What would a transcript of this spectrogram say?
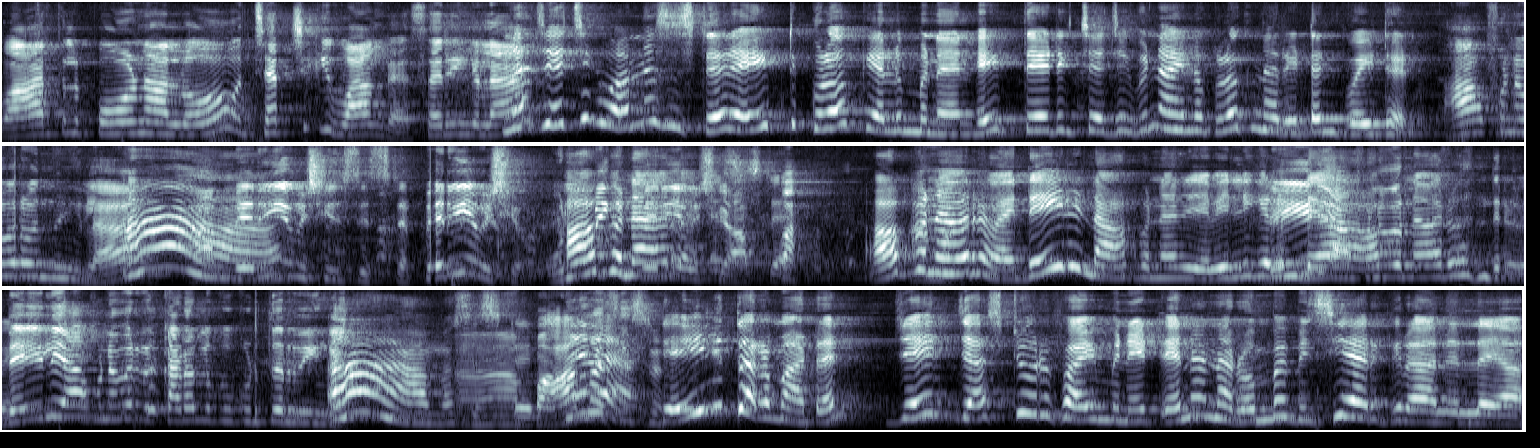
வாரத்துல போனாலும் சர்ச்சுக்கு வாங்க சரிங்களா? நான் சேர்ச்சுக்கு வந்தேன் சிஸ்டர் எயிட் கிளாக் கிளம்புனேன். எயிட் தேர்ட்டிக்கு சேர்ச்சுக்கு போய் நைன் ஓ கிளாக் நான் ரிட்டர்ன் போயிட்டேன். ஹாஃப் அன் அவர் வந்தீங்களா? ஆ. ஆ, பெரிய விஷயம் சிஸ்டர் பெரிய விஷயம். உண்மைக்கு அன் பெரிய விஷயம். அப்பா. ஹாஃப் அன் ஹவர் டெய்லி நான் ஹாஃப் அன் ஹவர் வெள்ளிக்கிழமை ஹாஃப் அன் ஹவர் வந்துடுவேன் டெய்லி ஹாஃப் அன் அவர் கடவுளுக்கு கொடுத்துறீங்க ஆமா சிஸ்டர் டெய்லி தர மாட்டேன் ஜெய் ஜஸ்ட் ஒரு ஃபைவ் மினிட் ஏன்னா நான் ரொம்ப பிஸியாக இருக்கிற ஆள் இல்லையா?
